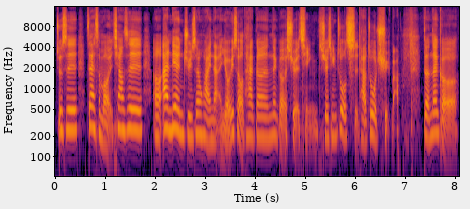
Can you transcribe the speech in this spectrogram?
就是在什么，像是呃《暗恋橘生淮南》有一首他跟那个雪晴，雪晴作词，他作曲吧的那个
